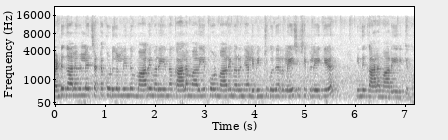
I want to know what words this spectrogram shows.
പണ്ട് കാലങ്ങളിലെ ചട്ടക്കൂടുകളിൽ നിന്ന് മാറി മറിയുന്ന കാലം മാറിയപ്പോൾ മാറി മറിഞ്ഞ ലിവിങ് ടുഗദർ റിലേഷൻഷിപ്പിലേക്ക് ഇന്ന് കാലം മാറിയിരിക്കുന്നു.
